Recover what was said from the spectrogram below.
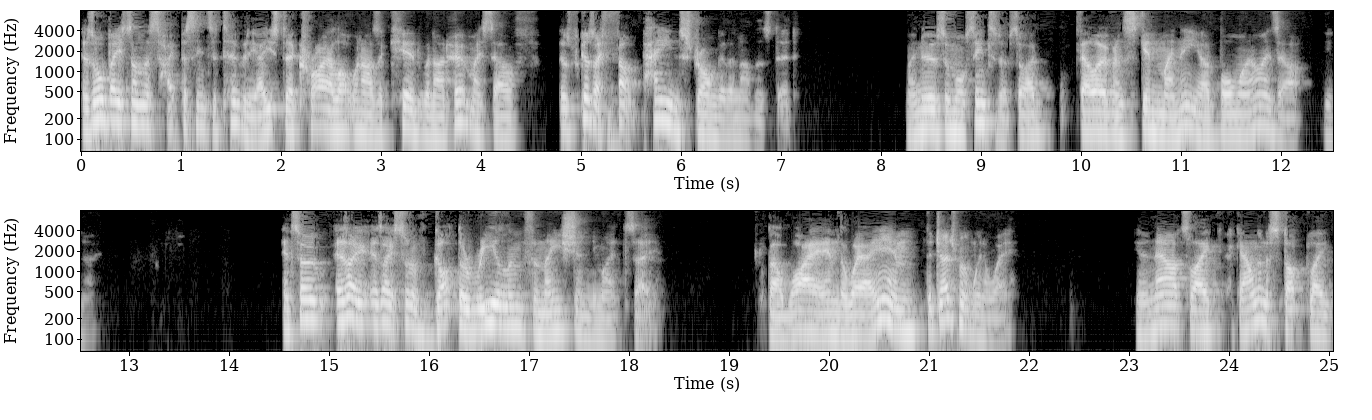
is all based on this hypersensitivity. I used to cry a lot when I was a kid when I'd hurt myself. It was because I felt pain stronger than others did. My nerves were more sensitive, so I fell over and skinned my knee. I'd bawl my eyes out, you know. And so as I as I sort of got the real information, you might say, about why I am the way I am, the judgment went away. You know, now it's like, okay, I'm going to stop like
